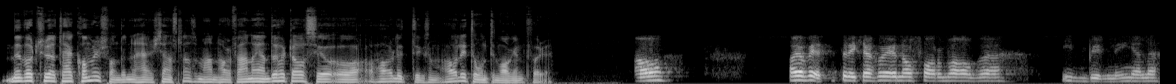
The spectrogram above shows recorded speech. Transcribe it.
Men var tror du att det här kommer ifrån, den här känslan som han har? För han har ändå hört av sig och och har lite, liksom, har lite ont i magen för det. Ja. ja, jag vet inte. Det kanske är någon form av eh, inbildning eller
